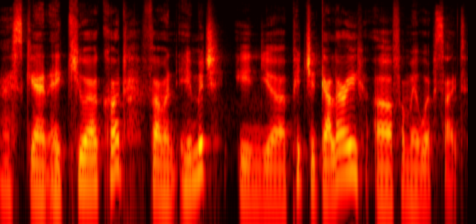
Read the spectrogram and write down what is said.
uh, scan a QR code from an image in your picture gallery or from a website.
